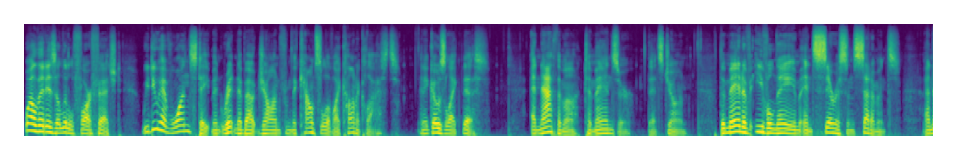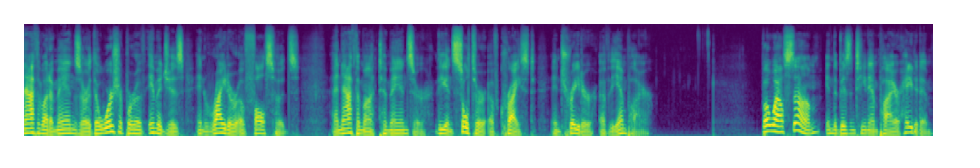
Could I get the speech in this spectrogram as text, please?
While that is a little far fetched, we do have one statement written about John from the Council of Iconoclasts, and it goes like this Anathema to Manzer, that's John, the man of evil name and Saracen sentiments. Anathema to Manzer, the worshipper of images and writer of falsehoods. Anathema to Manzer, the insulter of Christ and traitor of the empire. But while some in the Byzantine Empire hated him,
